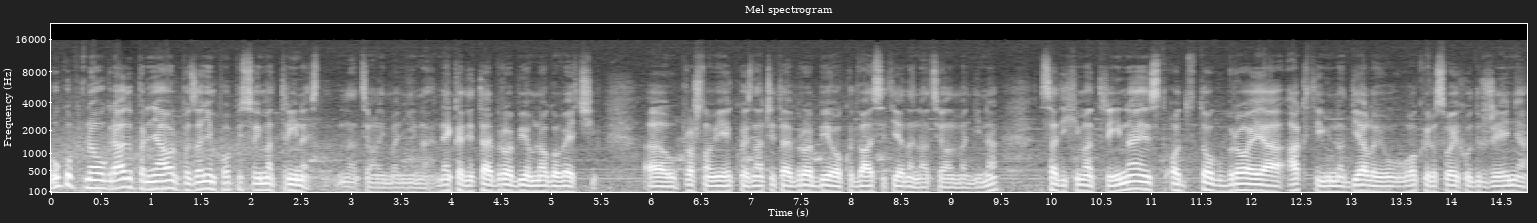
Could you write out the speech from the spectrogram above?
Ukupno u gradu Prnjavor po zadnjem popisu ima 13 nacionalnih manjina. Nekad je taj broj bio mnogo veći. U prošlom vijeku je znači taj broj bio oko 21 nacionalna manjina. Sad ih ima 13. Od tog broja aktivno djeluju u okviru svojih udruženja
